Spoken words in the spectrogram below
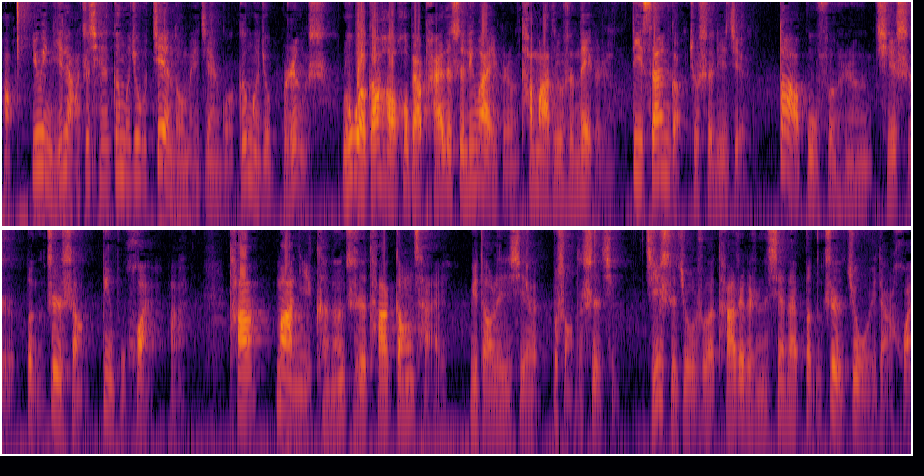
啊，因为你俩之前根本就见都没见过，根本就不认识。如果刚好后边排的是另外一个人，他骂的就是那个人。第三个就是理解，大部分人其实本质上并不坏啊，他骂你可能只是他刚才遇到了一些不爽的事情，即使就是说他这个人现在本质就有一点坏，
